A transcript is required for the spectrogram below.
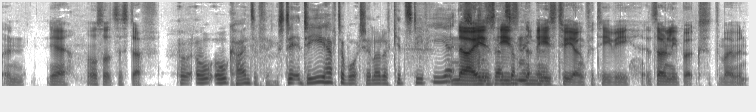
and yeah, all sorts of stuff. All, all, kinds of things. Do, do you have to watch a lot of kids' TV yet? no, he's he's n- he's too young for TV. It's only books at the moment.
